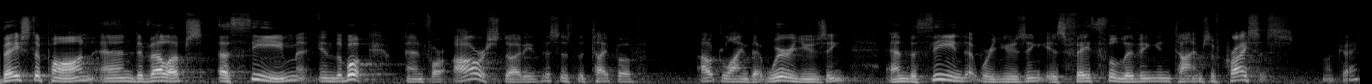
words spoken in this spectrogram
based upon and develops a theme in the book. And for our study, this is the type of outline that we're using. And the theme that we're using is faithful living in times of crisis, okay?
